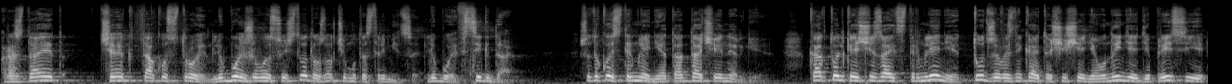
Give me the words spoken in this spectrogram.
рождает человек так устроен. Любое живое существо должно к чему-то стремиться. Любое, всегда. Что такое стремление? Это отдача энергии. Как только исчезает стремление, тут же возникает ощущение уныния, депрессии,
